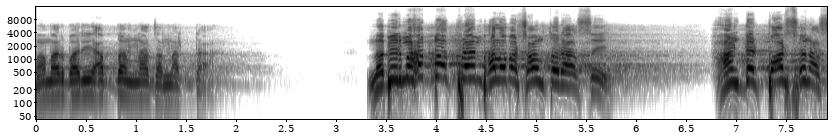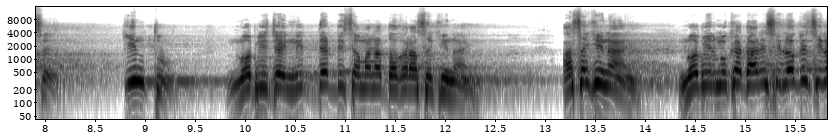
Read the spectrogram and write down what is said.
মামার বাড়ি আবদান না জান্নাতটা। নবীর মহাব্বত, প্রেম, ভালোবাসা অন্তরে আছে, হান্ড্রেড পার্সেন্ট আছে। কিন্তু নবী যে নির্দেশ দিছে মানে দরকার আছে কি নাই? আছে কি নাই? নবীর মুখে দাড়ি ছিল কি ছিল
